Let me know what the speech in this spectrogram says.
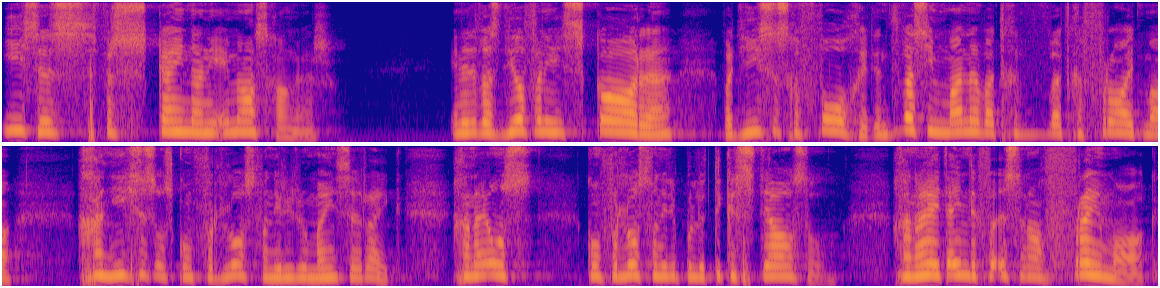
Jesus verskyn aan die Emmausgangers. En dit was deel van die skare wat Jesus gevolg het. En dit was die manne wat ge, wat gevra het, maar gaan Jesus ons kom verlos van hierdie Romeinse ryk? Gaan hy ons kom verlos van hierdie politieke stelsel? gaan hy uiteindelik vir Israel vrymaak.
